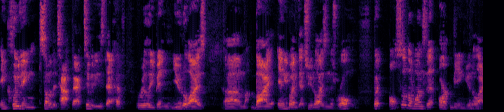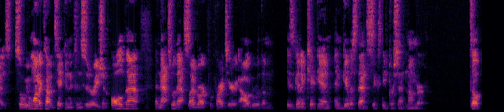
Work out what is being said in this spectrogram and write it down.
including some of the tap activities that have really been utilized um, by anybody that's utilizing this role, but also the ones that aren't being utilized. So we want to kind of take into consideration all of that, and that's where that CyberArk proprietary algorithm is going to kick in and give us that 60% number. So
